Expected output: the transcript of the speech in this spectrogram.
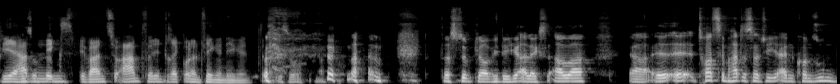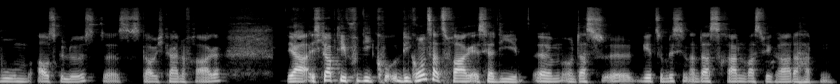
Wir hatten also, nix, wir waren zu arm für den Dreck unter den Fingernägeln. Das ist so. Nein, das stimmt, glaube ich, nicht, Alex. Aber ja, äh, äh, trotzdem hat es natürlich einen Konsumboom ausgelöst. Das ist, glaube ich, keine Frage. Ja, ich glaube, die, die, die Grundsatzfrage ist ja die, ähm, und das äh, geht so ein bisschen an das ran, was wir gerade hatten.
